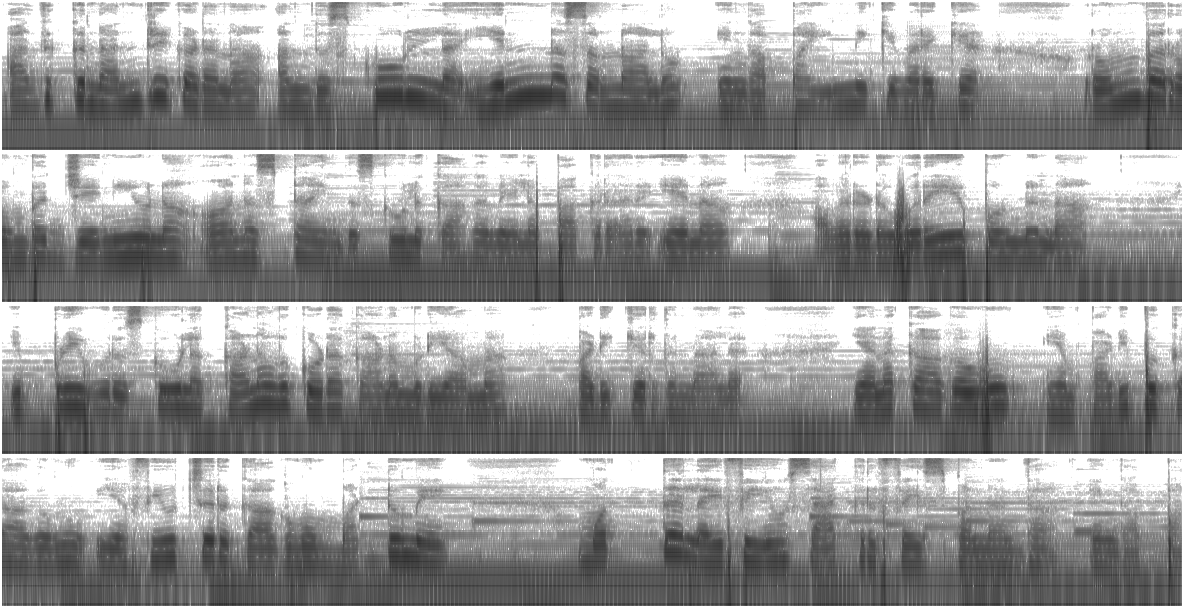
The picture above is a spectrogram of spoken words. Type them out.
அதுக்கு நன்றி கடனா? அந்த ஸ்கூலில் என்ன சொன்னாலும் எங்கள் அப்பா இன்னைக்கு வரைக்கும் ரொம்ப ரொம்ப ஜென்யூனாக ஆனஸ்ட்டாக இந்த ஸ்கூலுக்காக வேலை பார்க்குறாரு. ஏன்னா அவரோட ஒரே பொண்ணுனா இப்படி ஒரு ஸ்கூலை கனவு கூட காண முடியாமல் படிக்கிறதுனால. எனக்காகவும் என் படிப்புக்காகவும் என் ஃப்யூச்சருக்காகவும் மட்டுமே மொத்த லைஃப்பையும் சாக்ரிஃபைஸ் பண்ணது தான் எங்கள் அப்பா.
